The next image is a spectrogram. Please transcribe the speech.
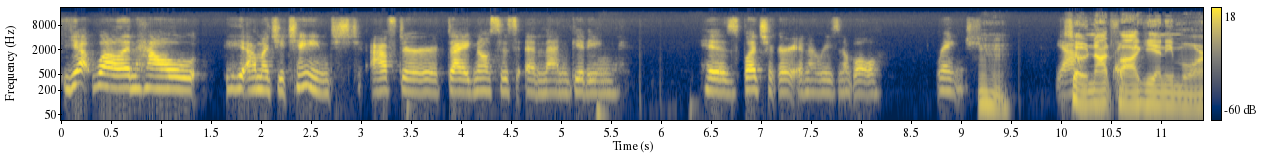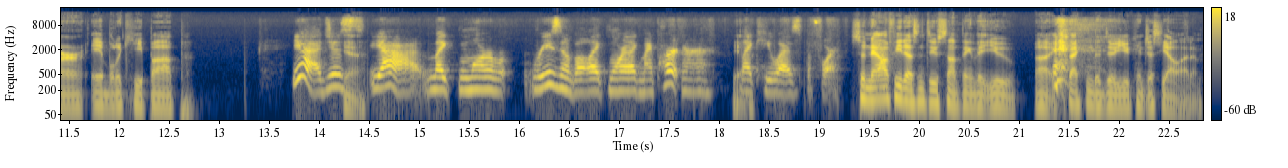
Yeah. Well, and how, how much he changed after diagnosis and then getting his blood sugar in a reasonable range. Yeah. Mm-hmm. so not like- foggy anymore, able to keep up. Yeah. Just, yeah. like more reasonable, like more like my partner, Yeah. like he was before. So now, if he doesn't do something that you uh, expect him to do, you can just yell at him.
